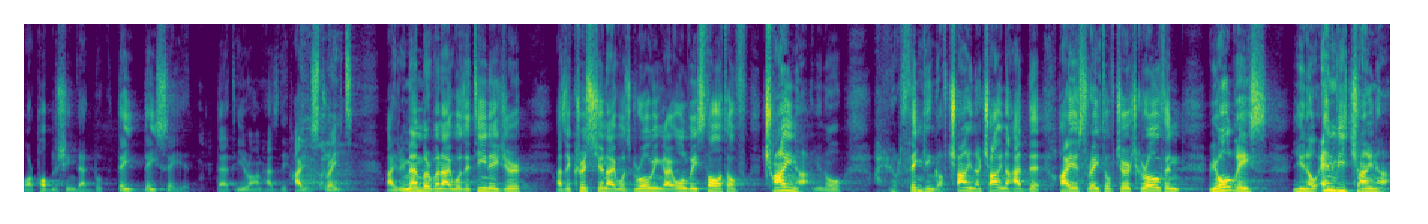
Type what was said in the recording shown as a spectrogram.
are publishing that book, they, they say it, that Iran has the highest rate. I remember when I was a teenager, as a Christian, I was growing, I always thought of China, you know. You're thinking of China. China had the highest rate of church growth, and we always, you know, envy China.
